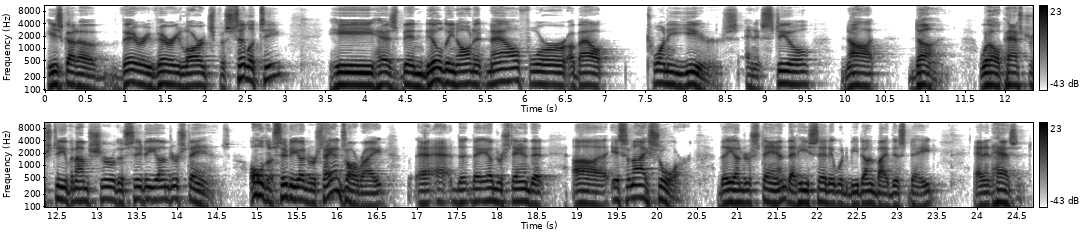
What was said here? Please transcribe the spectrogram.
he's got a very, very large facility. He has been building on it now for about 20 years, and it's still not done. Well, Pastor Steven, I'm sure the city understands. Oh, the city understands all right. They understand that uh, it's an eyesore. They understand that he said it would be done by this date, and it hasn't.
